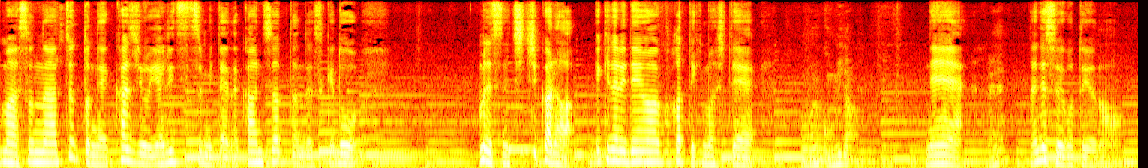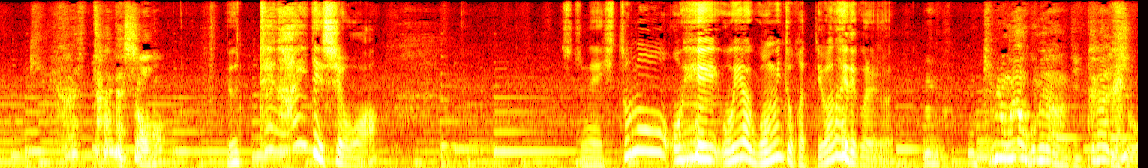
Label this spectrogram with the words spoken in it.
まあそんなちょっとね家事をやりつつみたいな感じだったんですけどまあですね。父からいきなり電話がかかってきまして。お前ゴミだ「ねえ。え？なんでそういうこと言うの？君が言ったんでしょ？言ってないでしょ。ちょっとね人の親親ゴミとかって言わないでくれる？うん君の親はゴミだなんて言ってないでしょ？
